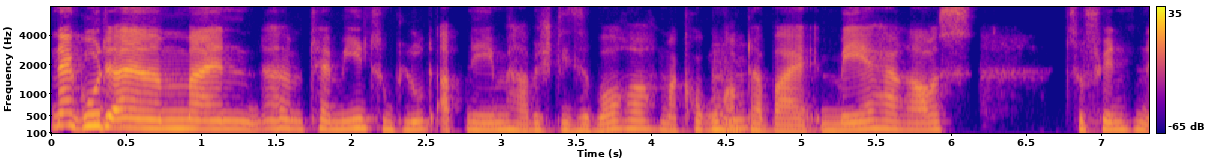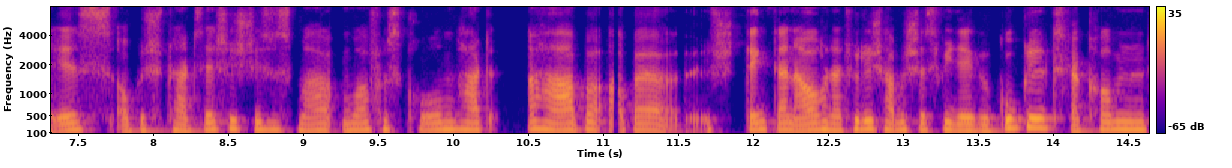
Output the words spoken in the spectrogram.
Na gut, ähm, mein ähm, Termin zum Blutabnehmen habe ich diese Woche. Mal gucken, Mhm. ob dabei mehr herauszufinden ist, ob ich tatsächlich dieses Morphoskrom hat, habe. Aber ich denke dann auch, natürlich habe ich das wieder gegoogelt. Da kommen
